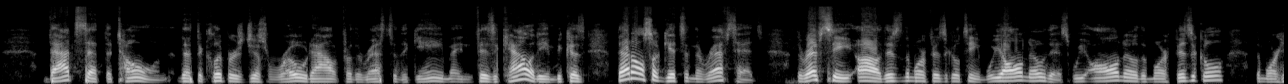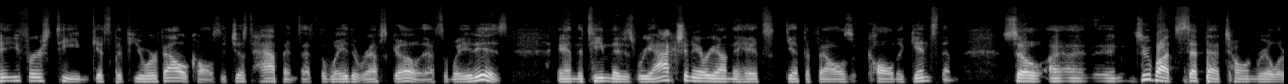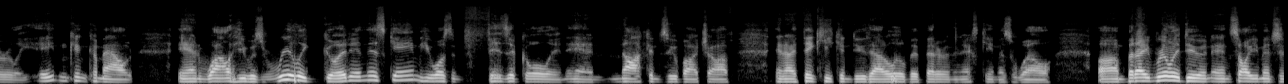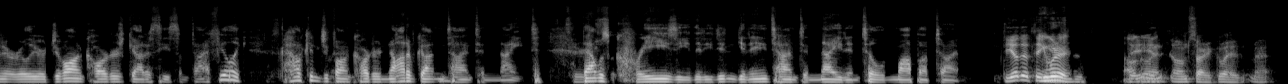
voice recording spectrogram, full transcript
That set the tone that the Clippers just rode out for the rest of the game in physicality. And because that also gets in the refs' heads. The refs see, oh, this is the more physical team. We all know this. We all know the more physical, the more hit you first team gets the fewer foul calls. It just happens. That's the way the refs go. That's the way it is. And the team that is reactionary on the hits get the fouls called against them. So I, I and Zubac set that tone real early. Ayton can come out, and while he was really good in this game, he wasn't physical and and knocking Zubac off. And I think he can do that a little bit better in the next game as well. Um, but I really do, and, and saw you mentioned it earlier. Jevon Carter's got to see some time. I feel like how can Jevon Carter not have gotten time tonight? That was crazy that he didn't get any time tonight until mop up time. The other thing You is, would've- Oh, go and- ahead. oh, I'm sorry. Go ahead, Matt.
